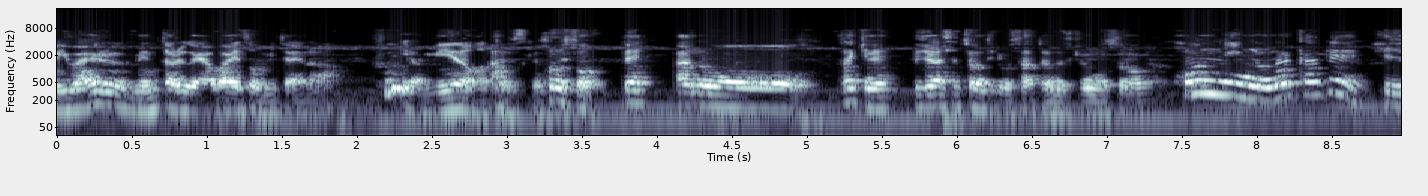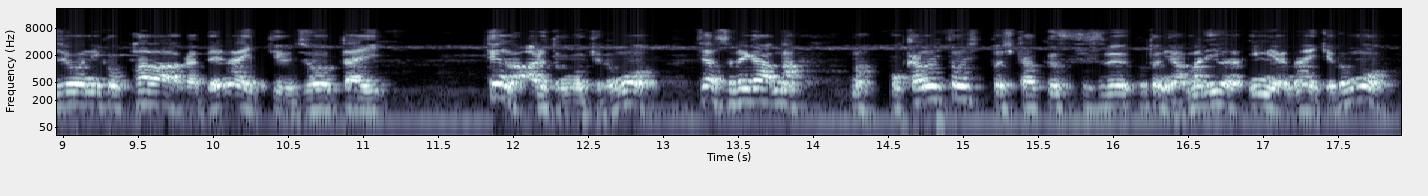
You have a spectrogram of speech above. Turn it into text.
いわゆるメンタルがやばいぞみたいな風には見えなかったあですけど、ねそうそう。で、あのーさっきね、藤原社長の時もそうだったんですけども、その、本人の中で非常にこう、パワーが出ないっていう状態っていうのはあると思うけども、じゃあそれが、まあ、まあ、他の人と比較することにあまり意味はないけども、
